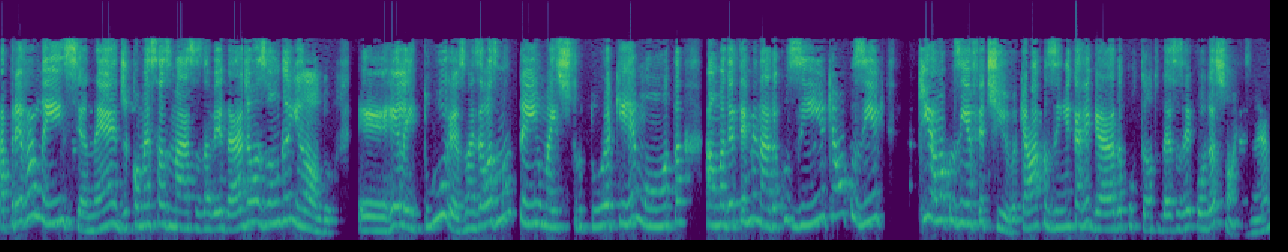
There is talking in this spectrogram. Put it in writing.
a prevalência, né, de como essas massas, na verdade, elas vão ganhando é, releituras, mas elas mantêm uma estrutura que remonta a uma determinada cozinha, que é uma cozinha que é uma cozinha afetiva, que é uma cozinha carregada, portanto, dessas recordações, né?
